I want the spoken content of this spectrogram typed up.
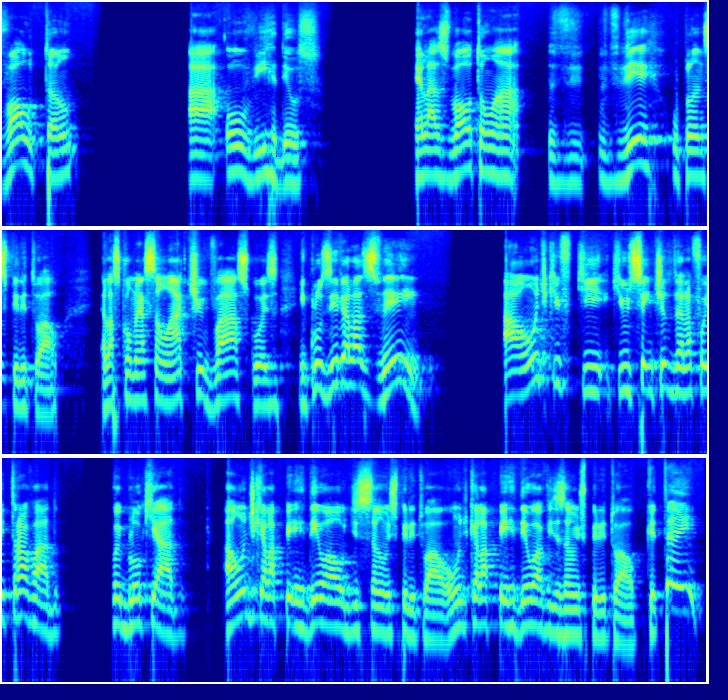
voltam a ouvir Deus. Elas voltam a ver o plano espiritual. Elas começam a ativar as coisas. Inclusive, elas veem aonde que, que, que o sentido dela foi travado, foi bloqueado. Aonde que ela perdeu a audição espiritual? Onde que ela perdeu a visão espiritual? Porque tem.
